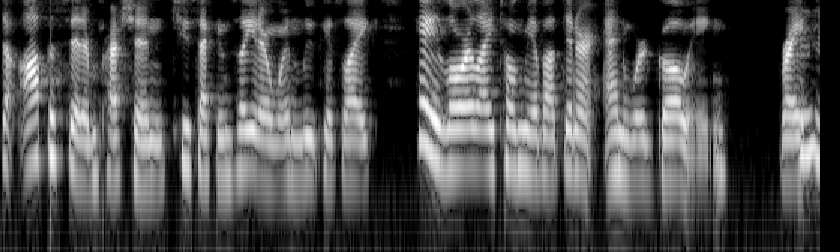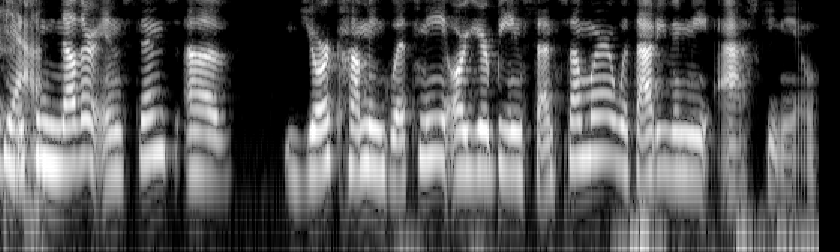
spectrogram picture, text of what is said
the opposite impression two seconds later when Luke is like, Hey, Lorelai told me about dinner and we're going. Right? Mhm. Yeah. It's another instance of you're coming with me or you're being sent somewhere without even me asking you.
